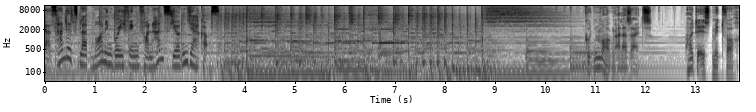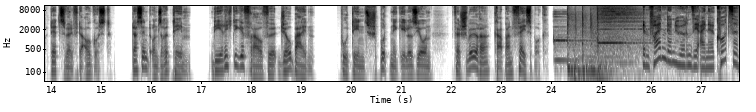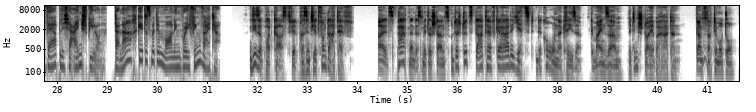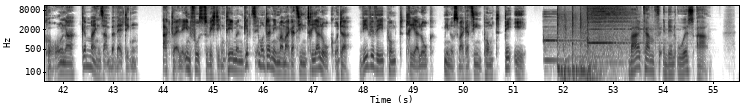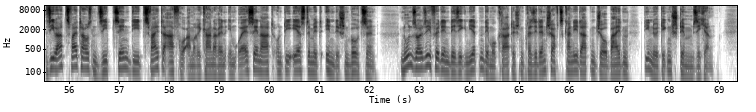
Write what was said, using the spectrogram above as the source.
Das Handelsblatt Morning Briefing von Hans-Jürgen Jakobs Guten Morgen allerseits. Heute ist Mittwoch, der 12. August. Das sind unsere Themen. Die richtige Frau für Joe Biden. Putins Sputnik-Illusion. Verschwörer kapern Facebook. Im Folgenden hören Sie eine kurze werbliche Einspielung. Danach geht es mit dem Morning Briefing weiter. Dieser Podcast wird präsentiert von Datev. Als Partner des Mittelstands unterstützt Datev gerade jetzt in der Corona-Krise, gemeinsam mit den Steuerberatern. Ganz nach dem Motto Corona gemeinsam bewältigen. Aktuelle Infos zu wichtigen Themen gibt's im Unternehmermagazin Trialog unter www.trialog-magazin.de. Wahlkampf in den USA. Sie war 2017 die zweite Afroamerikanerin im US-Senat und die erste mit indischen Wurzeln. Nun soll sie für den designierten demokratischen Präsidentschaftskandidaten Joe Biden die nötigen Stimmen sichern.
